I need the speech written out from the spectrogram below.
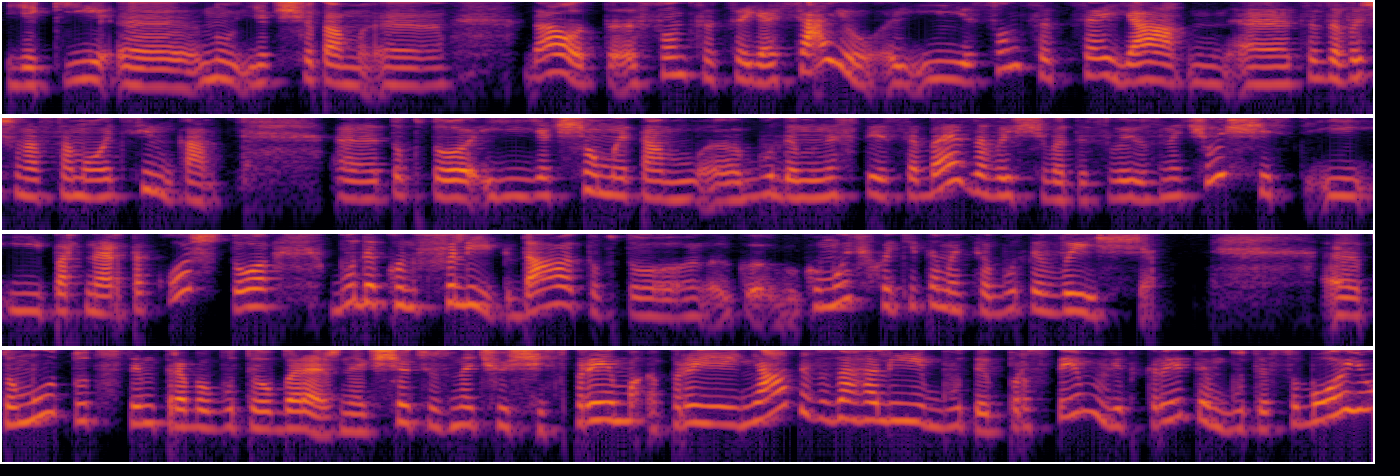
які ну, якщо там. Да, от е, сонце це я сяю, і сонце це я е, це завищена самооцінка. Е, Тобто, і якщо ми там будемо нести себе, завищувати свою значущість, і, і партнер також, то буде конфлікт, да? тобто комусь хотітиметься бути вище. Е, Тому тут з цим треба бути обережним. Якщо цю значущість прийняти взагалі, бути простим, відкритим, бути собою,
